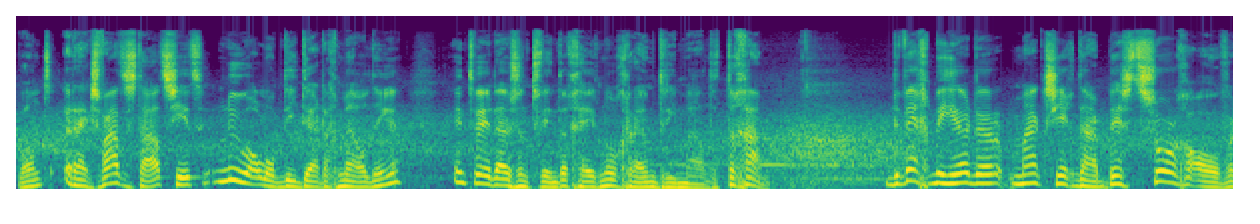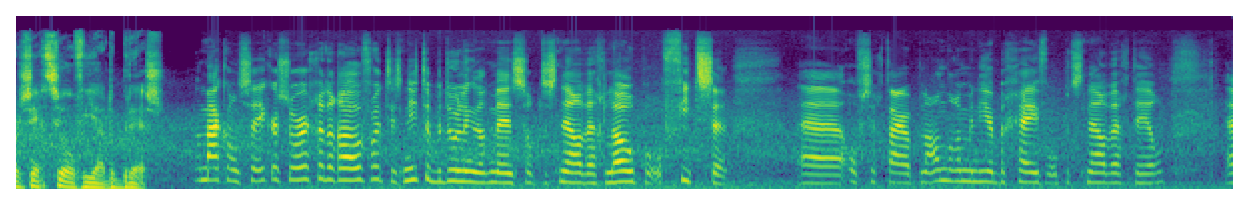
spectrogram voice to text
Want Rijkswaterstaat zit nu al op die 30 meldingen. In 2020 heeft nog ruim drie maanden te gaan. De wegbeheerder maakt zich daar best zorgen over, zegt Sylvia de Bres. We maken ons zeker zorgen erover. Het is niet de bedoeling dat mensen op de snelweg lopen of fietsen. Uh, of zich daar op een andere manier begeven op het snelwegdeel. Uh,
